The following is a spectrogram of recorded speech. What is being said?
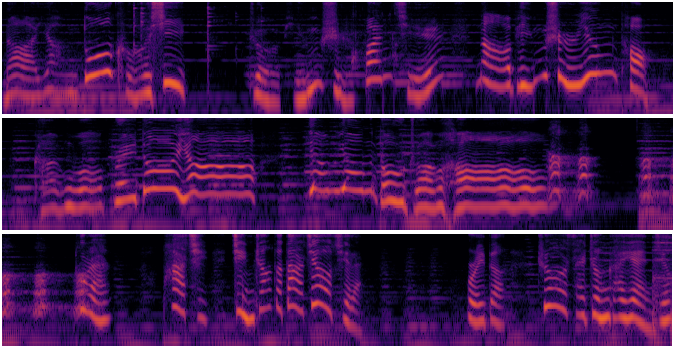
那样多可惜。这瓶是番茄，那瓶是樱桃，看我弗瑞德呀，样样都装好。突然，帕奇紧张的大叫起来，弗瑞德这才睁开眼睛。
